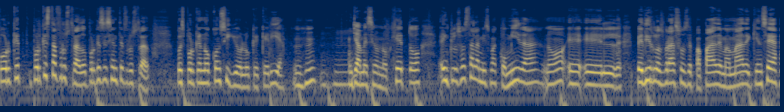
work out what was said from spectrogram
¿Por qué, está frustrado? ¿Por qué se siente frustrado? Pues porque no consiguió lo que quería. Llámese un objeto, e incluso hasta la misma comida, ¿no? E, el pedir los brazos de papá, de mamá, de quien sea.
